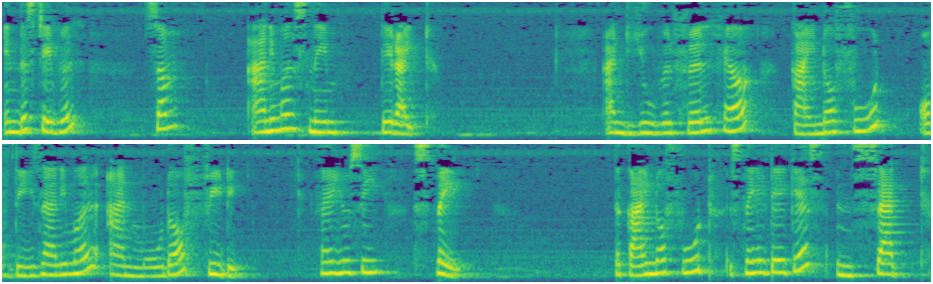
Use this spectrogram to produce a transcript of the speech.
in this table some animals name they write and you will fill here kind of food of these animal and mode of feeding. Here you see snail. The kind of food snail take is insect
